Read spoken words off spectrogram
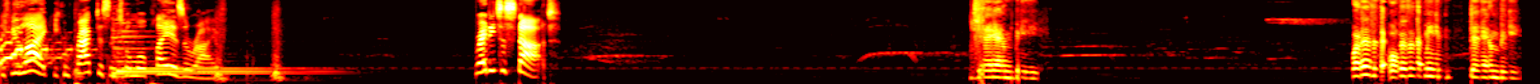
If you like, you can practice until more players arrive. Ready to start. JMB. What is it? What does that mean, JMB?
